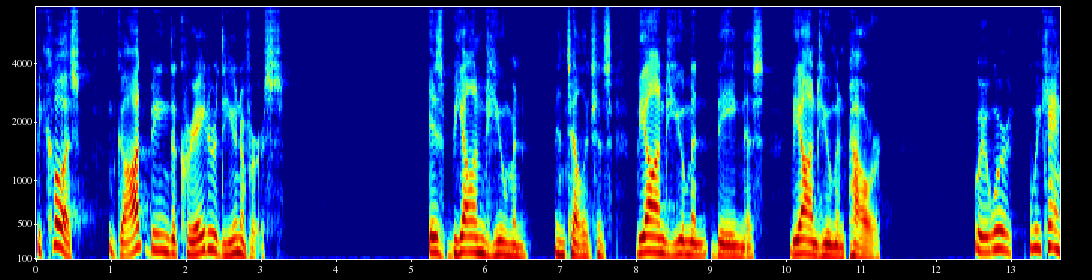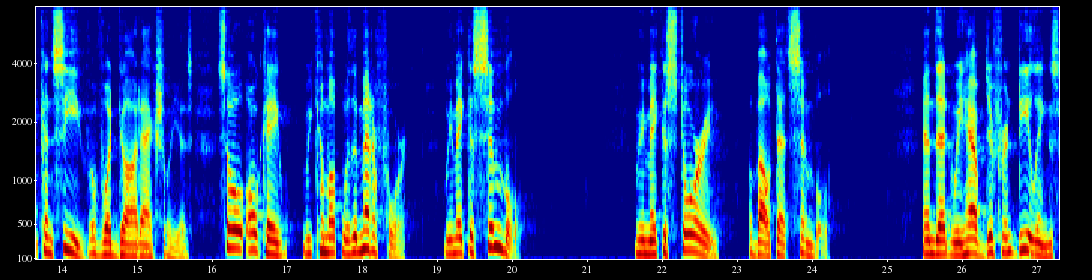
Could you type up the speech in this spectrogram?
Because God being the creator of the universe is beyond human intelligence, beyond human beingness, beyond human power. We, we're, we can't conceive of what God actually is. So, okay, we come up with a metaphor. We make a symbol. We make a story about that symbol. And then we have different dealings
